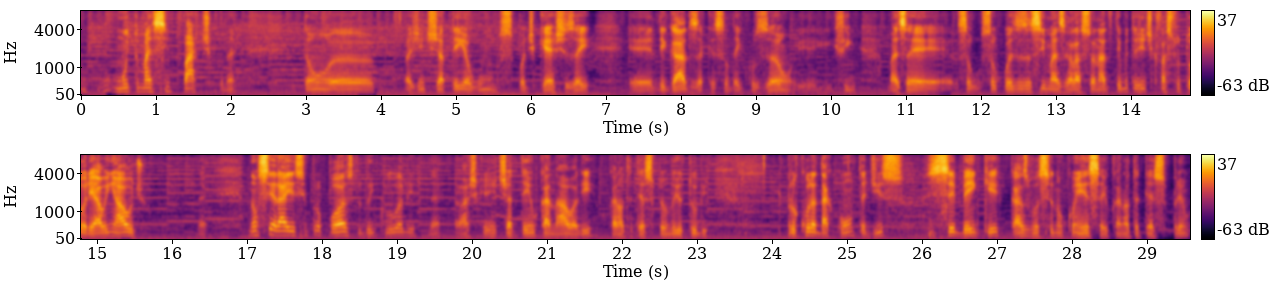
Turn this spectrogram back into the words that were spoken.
um, muito mais simpático, né? Então uh, a gente já tem alguns podcasts aí é, ligados à questão da inclusão, enfim, mas é, são, são coisas assim mais relacionadas. Tem muita gente que faz tutorial em áudio, né? Não será esse o propósito do Inclua-me, né? Eu acho que a gente já tem o canal ali, o canal TT Supremo no YouTube, procura dar conta disso, se bem que, caso você não conheça o canal TT Supremo,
